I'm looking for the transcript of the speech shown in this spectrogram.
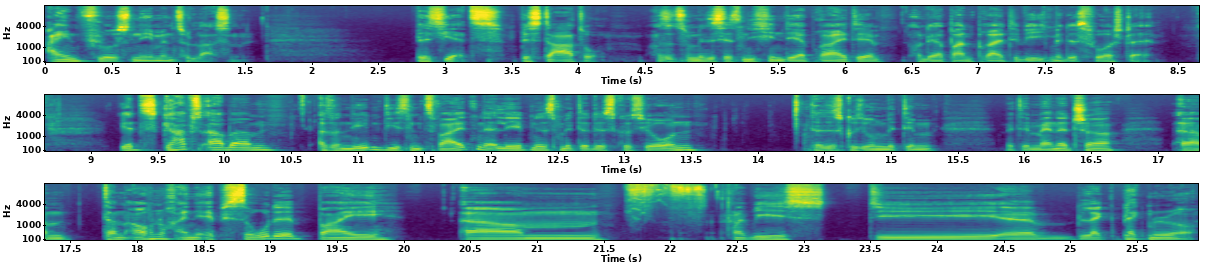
Einfluss nehmen zu lassen. Bis jetzt, bis dato. Also zumindest jetzt nicht in der Breite und der Bandbreite, wie ich mir das vorstelle. Jetzt gab es aber, also neben diesem zweiten Erlebnis mit der Diskussion, der Diskussion mit dem, mit dem Manager, ähm, dann auch noch eine Episode bei ähm, wie hieß die äh, Black, Black Mirror.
